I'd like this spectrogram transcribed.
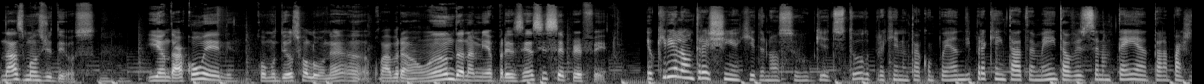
nas mãos de Deus. Uhum. E andar com ele, como Deus falou, né, com Abraão, anda na minha presença e ser perfeito. Eu queria ler um trechinho aqui do nosso guia de estudo, para quem não tá acompanhando e para quem tá também, talvez você não tenha, tá na parte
